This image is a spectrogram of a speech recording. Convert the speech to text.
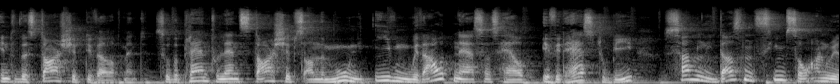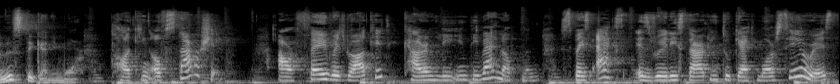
into the Starship development. So the plan to land Starships on the moon even without NASA's help, if it has to be, suddenly doesn't seem so unrealistic anymore. Talking of Starship, our favorite rocket currently in development, SpaceX is really starting to get more serious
